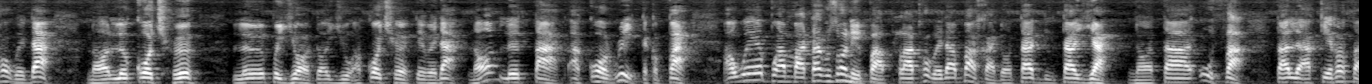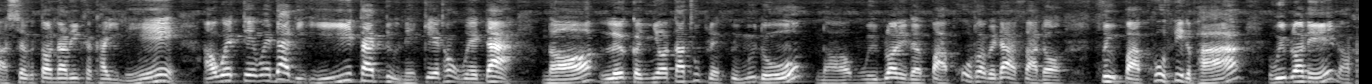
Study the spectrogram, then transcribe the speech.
ထောဝဲတာနော်လကောချေလေပယောဒယူအကောချေတဝဲတာနော်လေတာအကောရိတကပါအဝဲပွားမာတာကစောနေပါဖလာထောဝဲတာဘခါတော့တာဒီတာယာနော်တာဥသာတာလာကေရတာစေတနာရိခခိုင်လေအဝဲတေဝဲတာဒီဤတတ်ဒုနေကေထောဝဲတာ နော်လေကညောတာထုဖလက်စုမှုတို့နော်ဝီဘလော့နေတဲ့ပါဖို့ထွက်ပဲဒါစာတော့စုပါဖို့စီတဖာဝီဘလော့နေနော်ခ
